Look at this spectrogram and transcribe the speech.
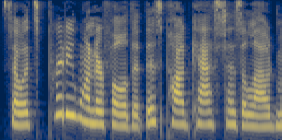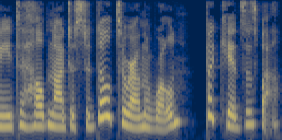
So, it's pretty wonderful that this podcast has allowed me to help not just adults around the world, but kids as well.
